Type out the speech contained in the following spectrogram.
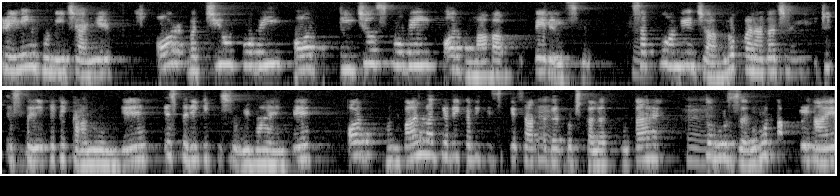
ट्रेनिंग होनी चाहिए। और बच्चियों को भी और टीचर्स को भी और माँ बाप पेरेंट्स को सबको हमें जागरूक बनाना चाहिए कि इस तरीके के कानून है इस तरीके की सुविधाएँ हैं। और भगवान ना करे कभी किसी के साथ अगर कुछ गलत होता है तो वो ज़रूर आपके आए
